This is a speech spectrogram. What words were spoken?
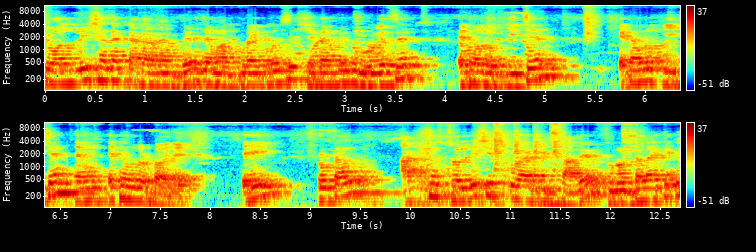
চল্লিশ হাজার টাকার মধ্যে যে মাল পুরাই করেছে, সেটাও কিন্তু রয়েছে। এটা হলো কিচেন এটা হলো কিচেন এবং এটা হলো টয়লেট এই টোটাল আটশো চল্লিশ স্কোয়ার ফিট সাদের ফ্লোর থেকে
